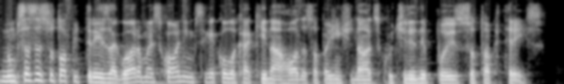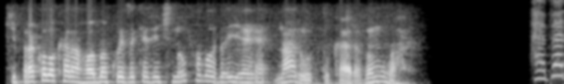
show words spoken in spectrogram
não precisa ser seu top 3 agora, mas qual anime você quer colocar aqui na roda só pra gente dar uma discutida e depois o seu top 3? Que pra colocar na roda uma coisa que a gente não falou daí é Naruto, cara. Vamos lá. 羽ば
